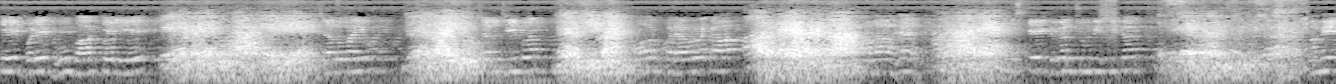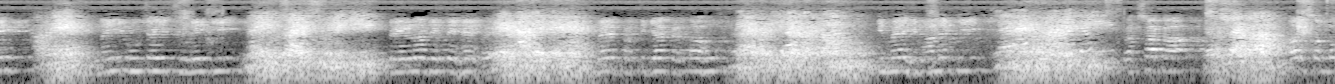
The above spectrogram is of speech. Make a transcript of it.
के बड़े भूभाग के लिए जलवायु जल जीवन और पर्यावरण का आधार है। इसके गगनचुंबी शिखर हमें नई ऊंचाई छूने की प्रेरणा देते हैं। मैं प्रतिज्ञा करता हूँ कि मैं हिमालय की रक्षा का हर संभव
